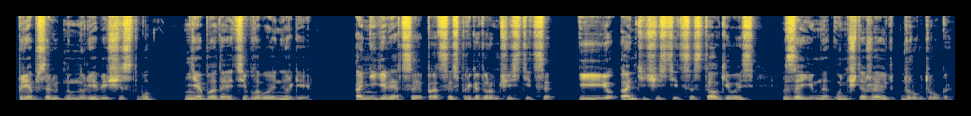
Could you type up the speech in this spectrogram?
При абсолютном нуле вещество не обладает тепловой энергией. Аннигиляция – процесс, при котором частица и ее античастица, сталкиваясь, взаимно уничтожают друг друга.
